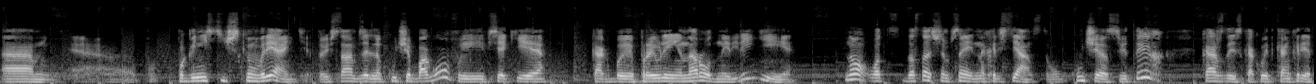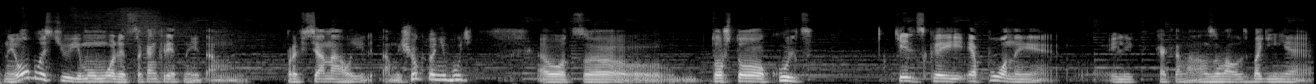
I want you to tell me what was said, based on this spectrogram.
э, э, паганистическом варианте. То есть там обязательно куча богов и всякие как бы проявления народной религии. Ну, вот достаточно посмотреть на христианство. Куча святых, каждый из какой-то конкретной областью, ему молятся конкретные там профессионалы или там еще кто-нибудь. Вот. Э, то, что культ кельтской эпоны, или как там она называлась, богиня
